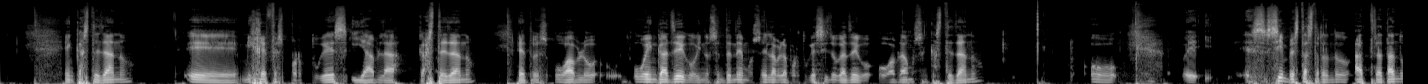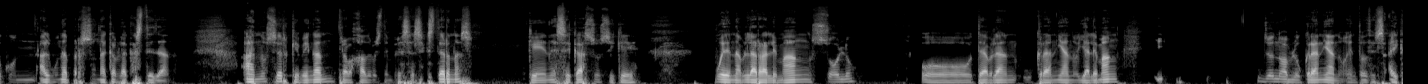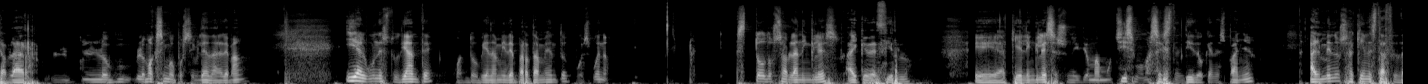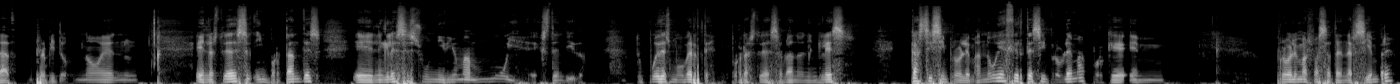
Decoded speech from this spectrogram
castellano. Eh, mi jefe es portugués y habla castellano. Entonces, o hablo o en gallego y nos entendemos, él habla portugués y yo gallego, o hablamos en castellano, o eh, siempre estás tratando con alguna persona que habla castellano. A no ser que vengan trabajadores de empresas externas, que en ese caso sí que pueden hablar alemán solo o te hablan ucraniano y alemán. Y yo no hablo ucraniano, entonces hay que hablar lo, máximo posible en alemán. Y algún estudiante, cuando viene a mi departamento, pues bueno, todos hablan inglés, hay que decirlo. Eh, aquí el inglés es un idioma muchísimo más extendido que en España. Al menos aquí en esta ciudad, repito, no en, en las ciudades importantes eh, el inglés es un idioma muy extendido. Tú puedes moverte por las ciudades hablando en inglés casi sin problema. No voy a decirte sin problema porque en problemas vas a tener siempre,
